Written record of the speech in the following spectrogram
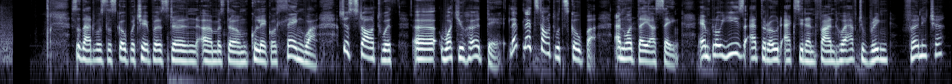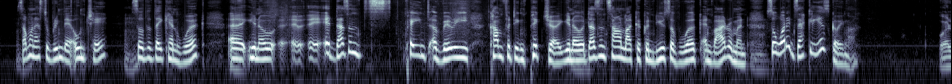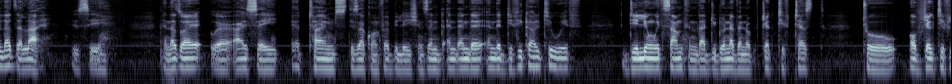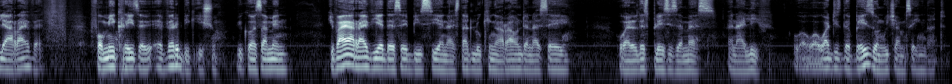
So that was the Scopa chairperson, uh, Mr. Mkhuleko Hlengwa. Just start with uh, what you heard there. Let, let's start with Scopa and what they are saying. Employees at the Road Accident Fund who have to bring furniture, someone has to bring their own chair mm-hmm. so that they can work. Uh, you know, uh, it doesn't paint a very comforting picture. You know, it doesn't sound like a conducive work environment. So, what exactly is going on? Well, that's a lie, you see and that's why where I say at times these are confabulations, and and and the and the difficulty with dealing with something that you don't have an objective test to objectively arrive at, for me creates a, a very big issue because I mean, if I arrive here at the SABC and I start looking around and I say, well, this place is a mess, and I leave, what is the base on which I'm saying that?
